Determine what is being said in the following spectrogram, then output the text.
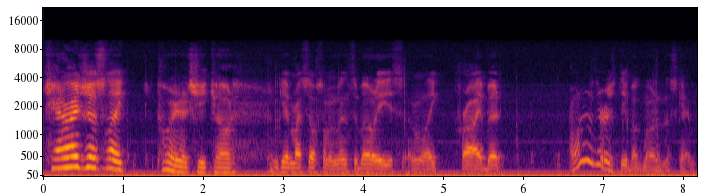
Can I just, like, put in a cheat code and get myself some invincibilities and, like, cry a bit? I wonder if there is debug mode in this game.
